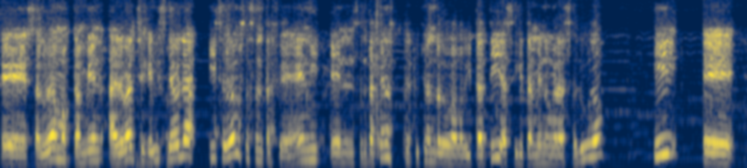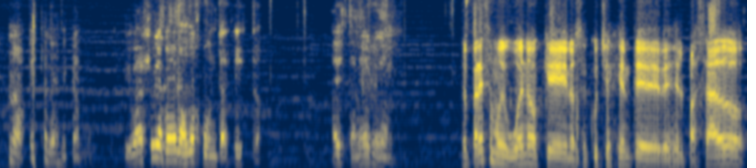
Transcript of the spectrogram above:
Eh, saludamos también al Bache que dice hola y saludamos a Santa Fe. ¿eh? En, en Santa Fe nos está escuchando Itatí, así que también un gran saludo. Y eh, no, esta no es mi cámara. Yo voy a poner las dos juntas, listo. Ahí está, mira que bien. Me parece muy bueno que nos escuche gente de- desde el pasado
